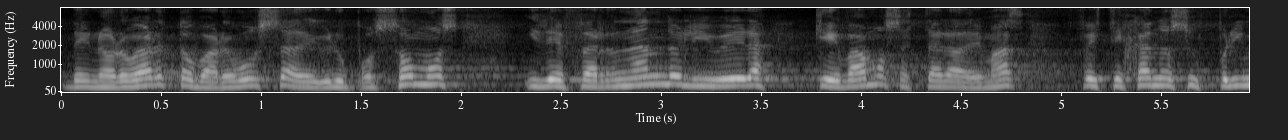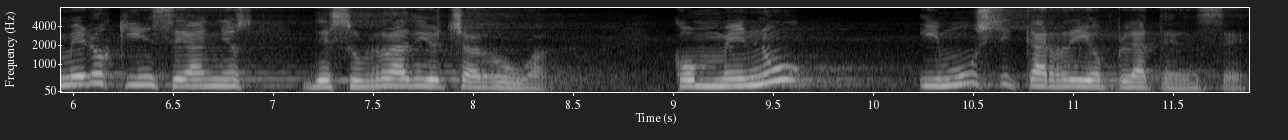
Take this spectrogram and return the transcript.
de Norberto Barbosa de Grupo Somos y de Fernando Olivera, que vamos a estar además festejando sus primeros 15 años de su radio charrúa, con menú y música rioplatense.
